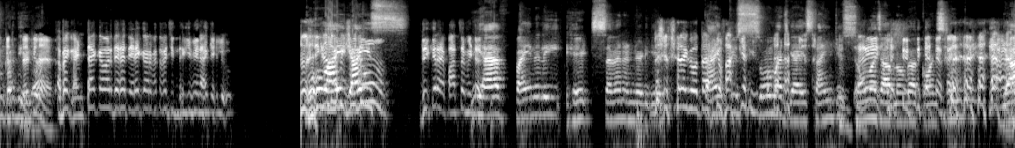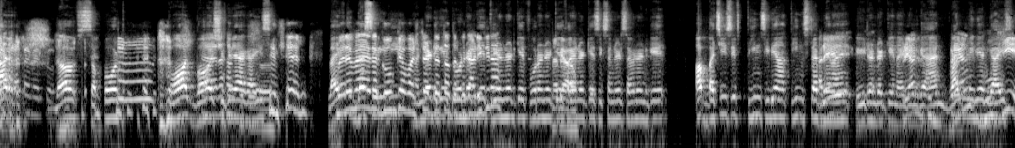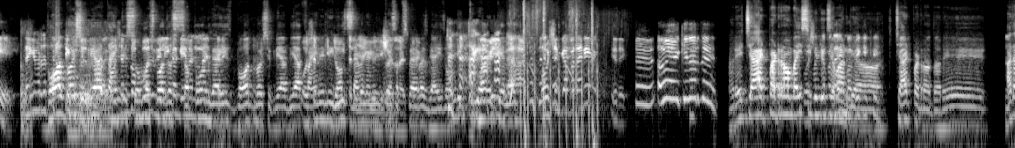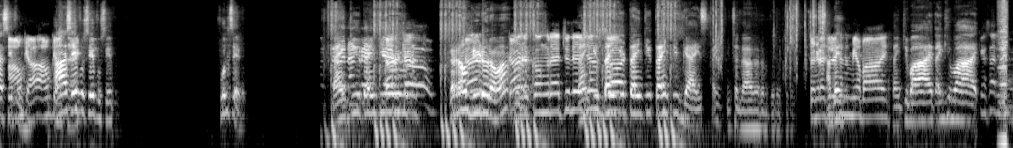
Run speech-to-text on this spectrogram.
कर दिया। डर क्यों रहा अबे घंटा कवर दे रहा तेरे कवर में तो मैं ज़िंदगी में ना खेलूं। भाई गाइस दिख रहा है 500 we metre. have finally hit 700 k तेरे को उतार के thank भाग you गया so much guys. Thank you so much आप लोगों का constant यार को। love support बहुत बहुत शुक्रिया guys. Like मेरे मैं इधर घूम के 100K, देता हूँ, तो 200K, गाड़ी थी ना? 300K, 400K, मैं भी आ रहा हूँ। 500K, 600, 700K, अब बची सिर्फ़ तीन सीढ़ियाँ तीन स्टेप अरे, लेना है 800K, 900K and 1 million guys बहुत बहुत शुक्रिया thank you so much for the support guys बहुत बहुत शुक्रिया। वी आर फाइनली रीच चली जाएगी 700k Willy subscribers guys only अभी 300k left ओशन का पता नहीं ये देख। अबे किधर थे अरे चैट पढ़ रहा हूँ भाई सी बिल्डिंग से नहीं, गया चैट पढ़ रहा था अरे। अच्छा सेफ़ हूँ। क्या? आऊँ क्या? हाँ सेफ़ हूँ सेफ़ हूँ safe full safe thank you thank you कर रहा हूँ ब्लीड हो रहा हूँ हाँ? अरे thank you congratulations thank you thank you thank you guys thank you चलो आ रुक रुक कंग्रेचुलेशन मियाँ bye thank you bye thank you bye कैसा लग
